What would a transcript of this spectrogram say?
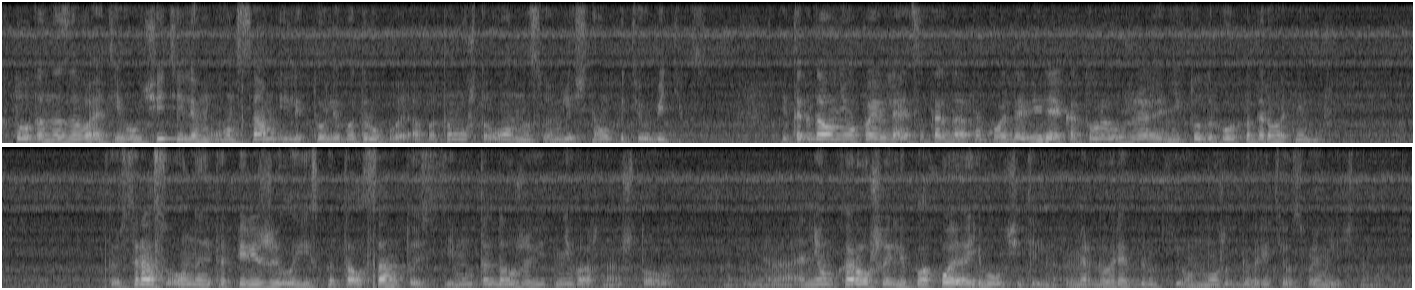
кто-то называет его учителем, он сам или кто-либо другой, а потому что он на своем личном опыте убедился. И тогда у него появляется тогда такое доверие, которое уже никто другой подорвать не может. То есть раз он это пережил и испытал сам, то есть ему тогда уже ведь не важно, что Например, о нем хорошее или плохое, а его учитель, например, говорят другие. Он может говорить и о своем личном опыте.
